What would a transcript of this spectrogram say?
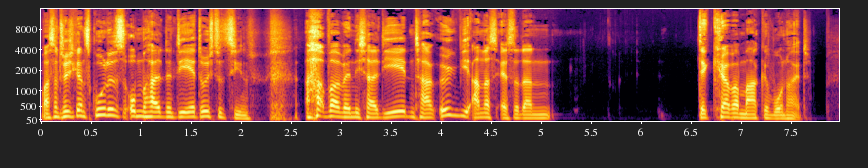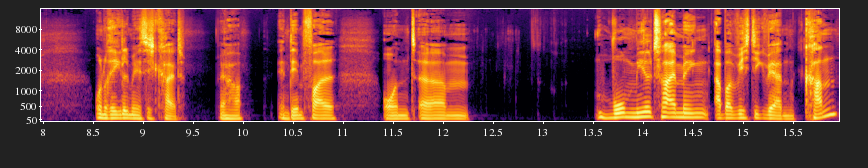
Was natürlich ganz gut ist, um halt eine Diät durchzuziehen. Aber wenn ich halt jeden Tag irgendwie anders esse, dann der Körper mag Gewohnheit und Regelmäßigkeit. Ja, in dem Fall. Und ähm, wo Mealtiming aber wichtig werden kann,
